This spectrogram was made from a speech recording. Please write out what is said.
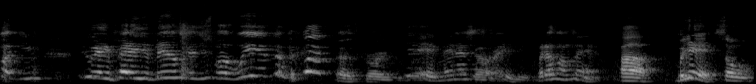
Fuck you. You ain't paying your bills because you smoke weed? The fuck? That's crazy. bro. Yeah, man, that's just crazy. But that's what I'm saying. Uh, but yeah, so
